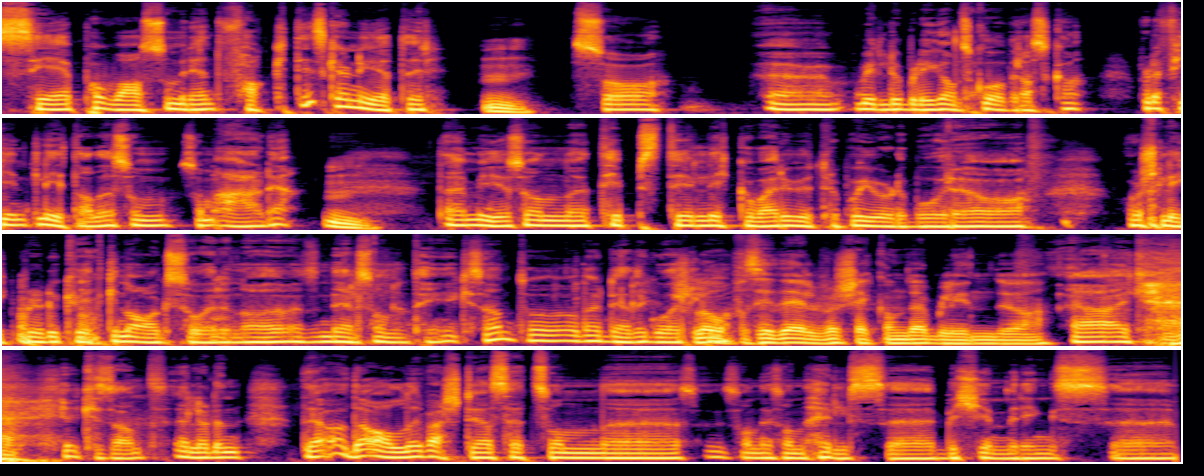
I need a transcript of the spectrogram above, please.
se på hva som rent faktisk er nyheter, så øh, vil du bli ganske overraska. For det er fint lite av det som, som er det. Det er mye sånn tips til ikke å være utro på julebordet, og, og slik blir du kvitt gnagsårene, og en del sånne ting. ikke sant? Og, det er det det går Slå på. på side 11 og sjekk om du er blind, du òg. Ja, ikke, ikke sant. Eller den, det, det aller verste jeg har sett sånn, eh, sånn i sånn helsebekymrings... eh,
